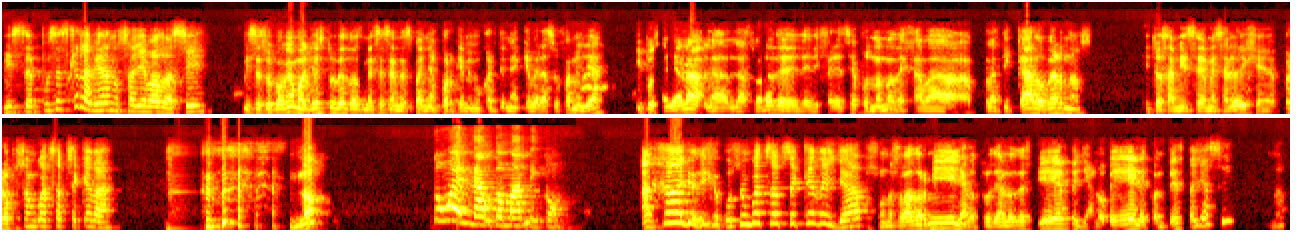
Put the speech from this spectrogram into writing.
Me dice, pues es que la vida nos ha llevado así. Dice, supongamos, yo estuve dos meses en España porque mi mujer tenía que ver a su familia y pues allá la- la- las horas de, de diferencia pues no nos dejaba platicar o vernos. Entonces a mí se me salió y dije, pero pues en WhatsApp se queda. ¿No? tú en automático. Ajá, yo dije, pues en WhatsApp se queda y ya, pues uno se va a dormir y al otro día lo despierta, ya lo ve, le contesta y así, ¿no?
